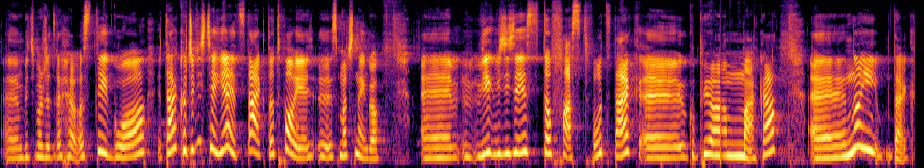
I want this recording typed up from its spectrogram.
E, Być może trochę ostygło. Tak, oczywiście jest, tak, to twoje, e, smacznego. E, Jak widzicie, jest to fast food, tak? E, Kupiłam maka. E, No i tak,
